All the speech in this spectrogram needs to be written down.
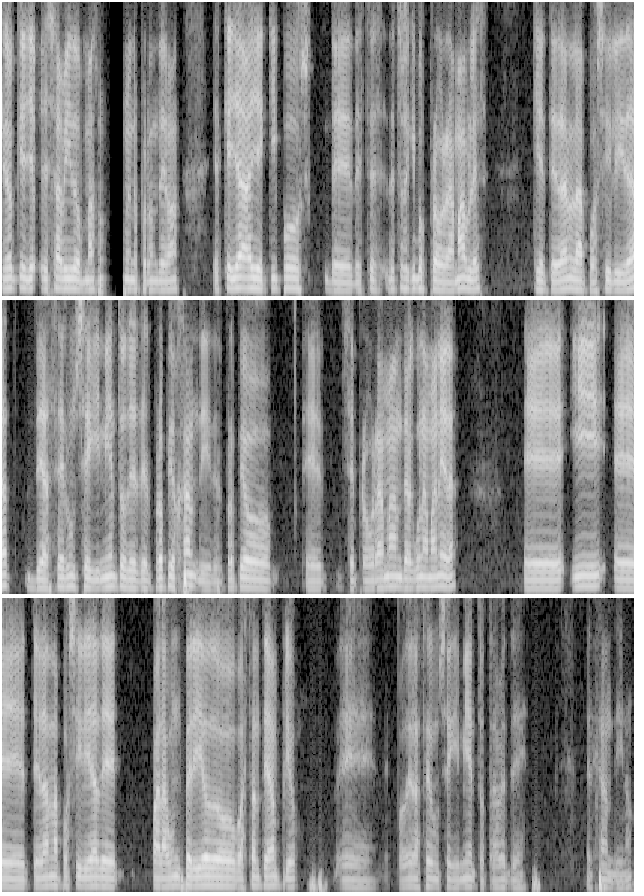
creo que he sabido más o menos por dónde va, es que ya hay equipos de, de, este, de estos equipos programables que te dan la posibilidad de hacer un seguimiento desde el propio handy, del propio... Eh, se programan de alguna manera eh, y eh, te dan la posibilidad de, para un periodo bastante amplio, poder hacer un seguimiento a través de, el handy, ¿no?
